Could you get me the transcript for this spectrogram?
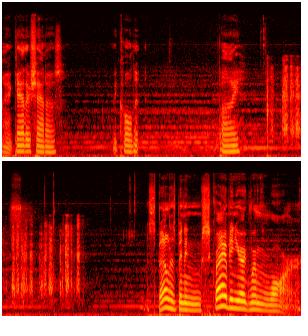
Alright, gather shadows. We called it. Bye. The spell has been inscribed in your grimoire.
